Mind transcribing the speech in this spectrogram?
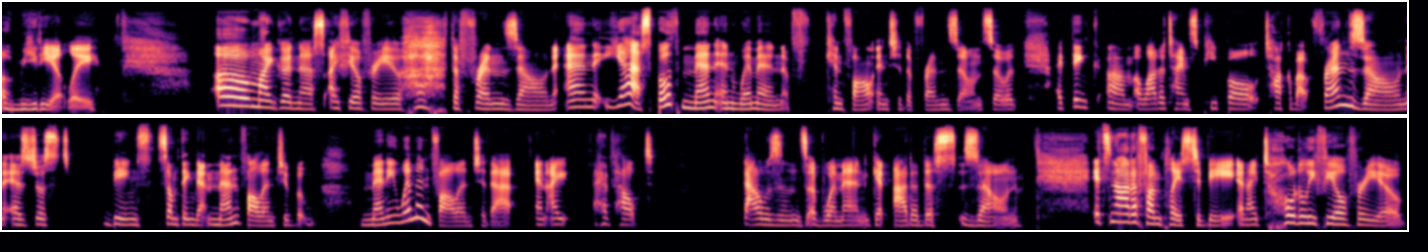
immediately. Oh my goodness, I feel for you. the friend zone. And yes, both men and women can fall into the friend zone. So it, I think um, a lot of times people talk about friend zone as just being something that men fall into, but many women fall into that. And I have helped thousands of women get out of this zone. It's not a fun place to be. And I totally feel for you.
